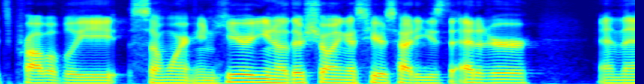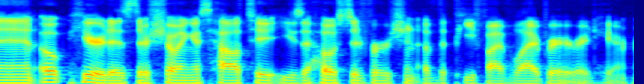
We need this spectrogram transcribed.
It's probably somewhere in here. You know, they're showing us here's how to use the editor. And then, oh, here it is. They're showing us how to use a hosted version of the P5 library right here.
